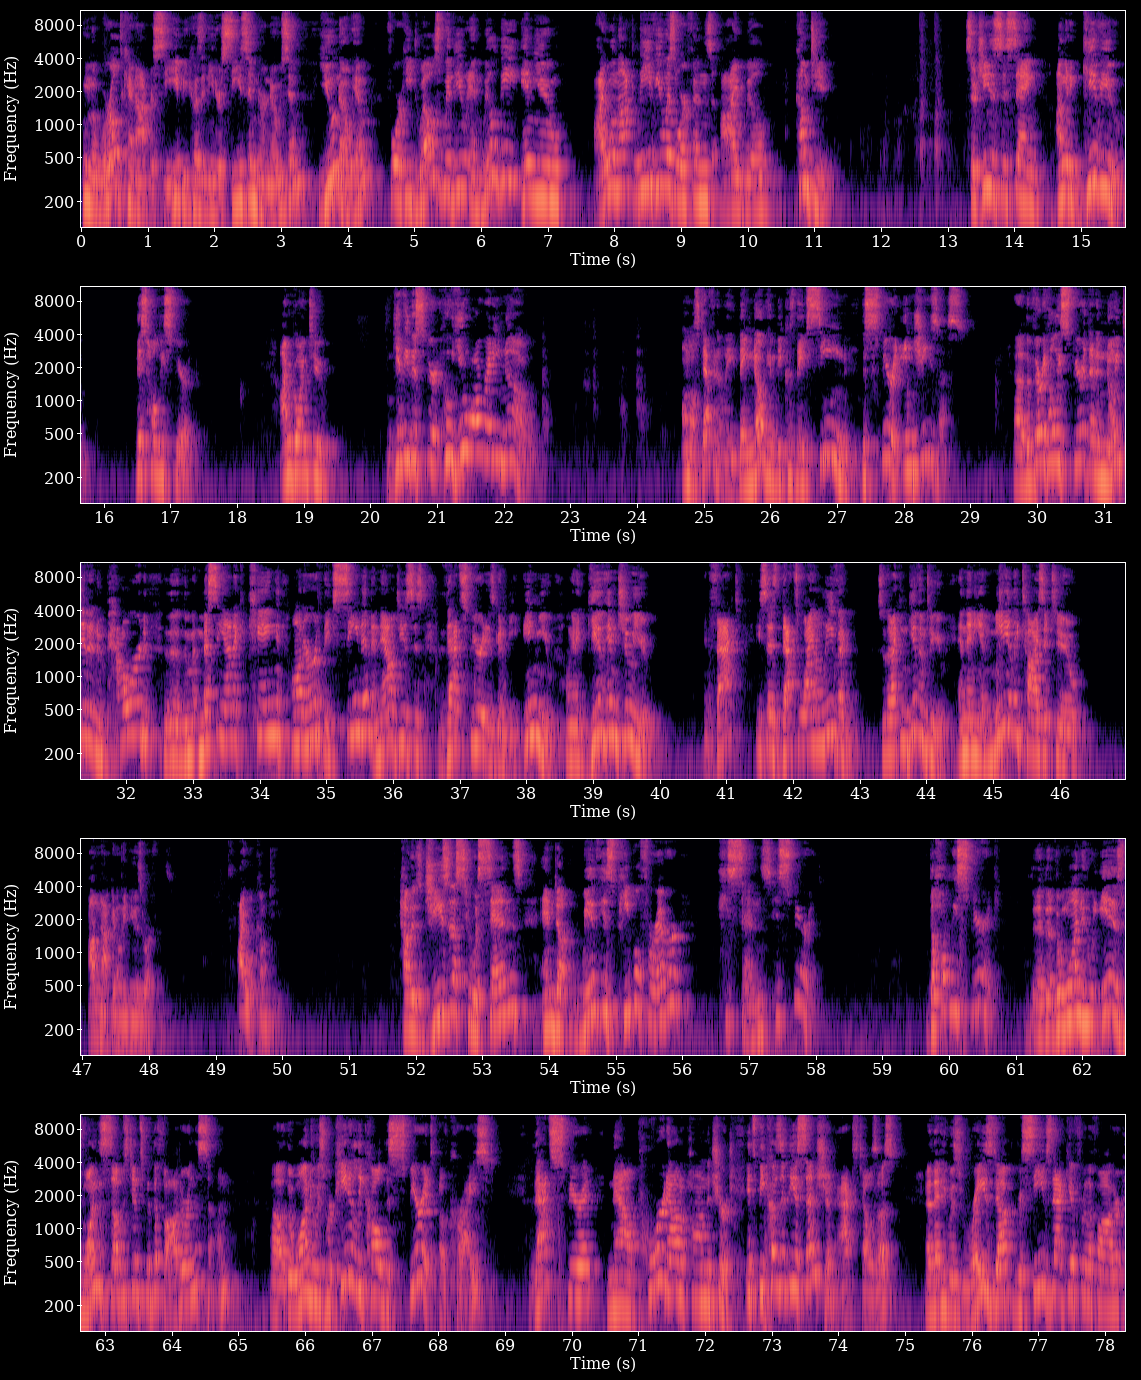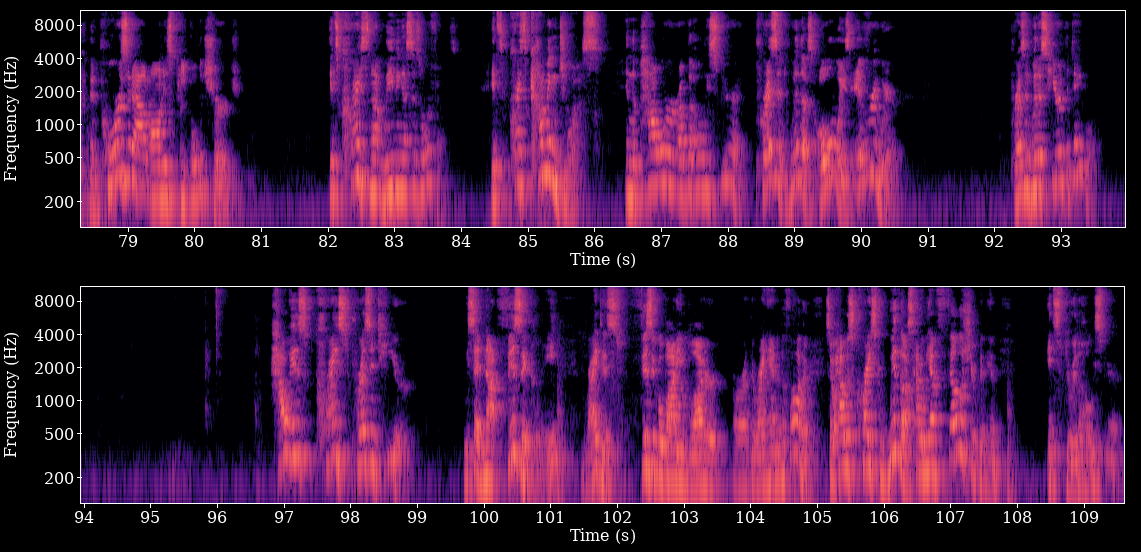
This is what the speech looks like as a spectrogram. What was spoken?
whom the world cannot receive because it neither sees him nor knows him. You know him, for he dwells with you and will be in you. I will not leave you as orphans, I will come to you. So Jesus is saying, I'm going to give you this Holy Spirit. I'm going to give you the Spirit who you already know. Almost definitely, they know him because they've seen the Spirit in Jesus. Uh, the very Holy Spirit that anointed and empowered the, the Messianic King on earth, they've seen him, and now Jesus says, That Spirit is going to be in you. I'm going to give him to you. In fact, he says, That's why I'm leaving, so that I can give him to you. And then he immediately ties it to, I'm not going to leave you as orphans. I will come to you. How does Jesus, who ascends, end up with his people forever? He sends his Spirit. The Holy Spirit. The, the, the one who is one substance with the Father and the Son. Uh, the one who is repeatedly called the Spirit of Christ. That Spirit now poured out upon the church. It's because of the ascension, Acts tells us, uh, that he was raised up, receives that gift from the Father, and pours it out on his people, the church. It's Christ not leaving us as orphans. It's Christ coming to us in the power of the Holy Spirit, present with us always, everywhere. Present with us here at the table. How is Christ present here? We said not physically, right? His physical body and blood are, are at the right hand of the Father. So, how is Christ with us? How do we have fellowship with him? It's through the Holy Spirit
